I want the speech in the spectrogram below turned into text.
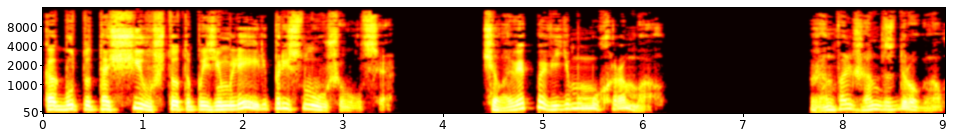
как будто тащил что-то по земле или прислушивался. Человек, по-видимому, хромал. Жан Вальжан вздрогнул.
